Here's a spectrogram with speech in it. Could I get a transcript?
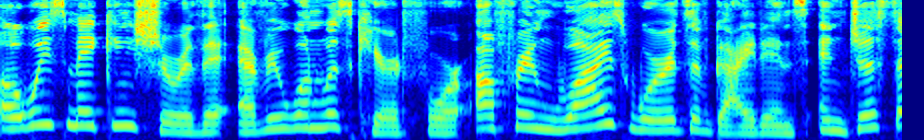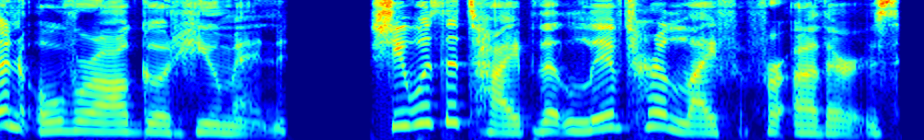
always making sure that everyone was cared for, offering wise words of guidance, and just an overall good human. She was the type that lived her life for others.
